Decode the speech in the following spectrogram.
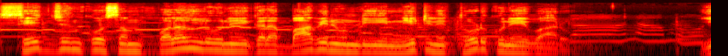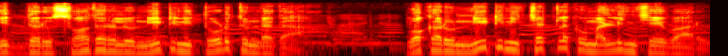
సేద్యం కోసం పొలంలోనే గల బావి నుండి నీటిని తోడుకునేవారు. ఇద్దరు సోదరులు నీటిని తోడుతుండగా ఒకరు నీటిని చెట్లకు మళ్ళించేవారు.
